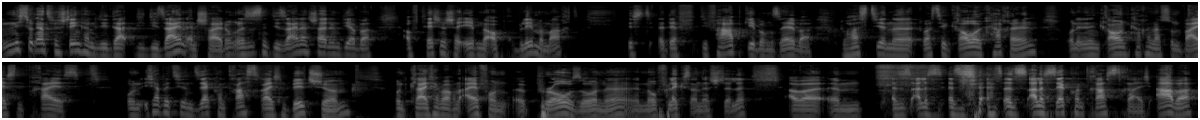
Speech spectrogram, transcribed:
nicht so ganz verstehen kann, die, die Designentscheidung, und es ist eine Designentscheidung, die aber auf technischer Ebene auch Probleme macht, ist äh, der, die Farbgebung selber. Du hast hier eine, du hast hier graue Kacheln und in den grauen Kacheln hast du einen weißen Preis. Und ich habe jetzt hier einen sehr kontrastreichen Bildschirm und klar, ich habe auch ein iPhone äh, Pro, so, ne? No Flex an der Stelle. Aber ähm, es, ist alles, es, ist, es ist alles sehr kontrastreich. Aber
